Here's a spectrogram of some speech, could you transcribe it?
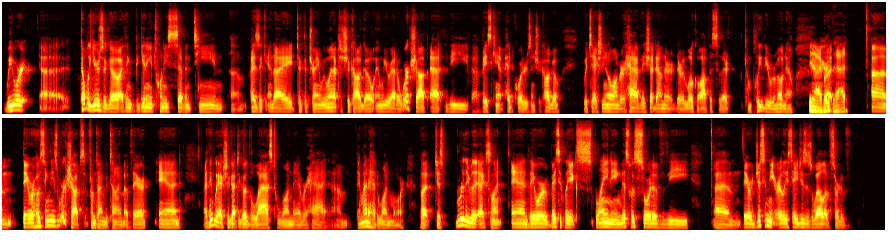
we were uh, couple years ago, I think beginning of 2017, um, Isaac and I took the train. We went up to Chicago and we were at a workshop at the uh, Basecamp headquarters in Chicago, which they actually no longer have. They shut down their their local office, so they're completely remote now. Yeah, I heard that. Um, they were hosting these workshops from time to time up there, and I think we actually got to go to the last one they ever had. Um, they might have had one more, but just really, really excellent. And they were basically explaining this was sort of the, um, they were just in the early stages as well of sort of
